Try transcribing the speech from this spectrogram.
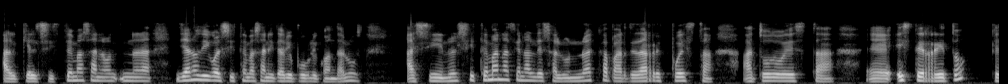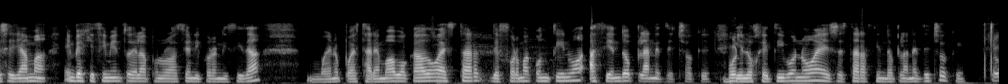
al que el sistema, ya no digo el sistema sanitario público andaluz, así el Sistema Nacional de Salud no es capaz de dar respuesta a todo esta, eh, este reto, que se llama envejecimiento de la población y cronicidad, bueno, pues estaremos abocados a estar de forma continua haciendo planes de choque. y el objetivo no es estar haciendo planes de choque. Eh,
